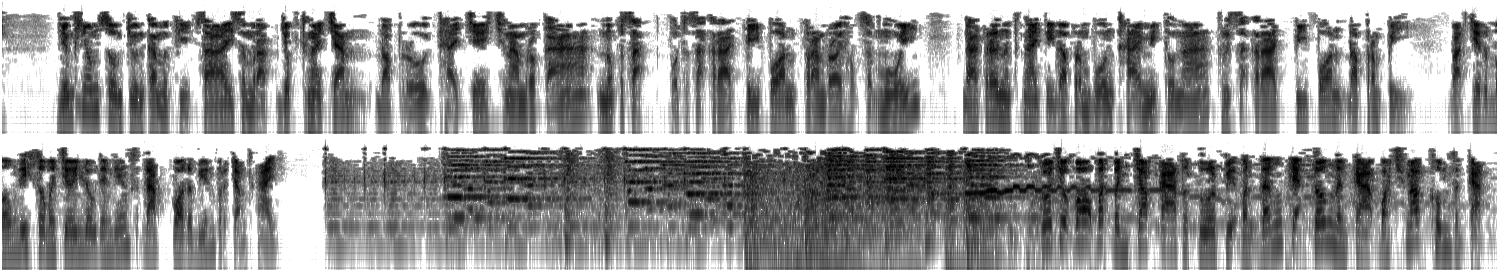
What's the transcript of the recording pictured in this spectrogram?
យើងខ្ញុំសូមជូនកម្មវិធីផ្សាយសម្រាប់យប់ថ្ងៃច័ន្ទ10រោចខែចេសឆ្នាំរកានុបស័កពុទ្ធសករាជ2561ដែលត្រូវនៅថ្ងៃទី19ខែមិថុនាគ្រិស្តសករាជ2017បាទជាដំបូងនេះសូមអញ្ជើញលោកអ្នកនាងស្ដាប់ព័ត៌មានប្រចាំថ្ងៃគោជបបិទបញ្ចប់ការទទួលពាក្យបណ្ដឹងតាក់ទងនឹងការបោះឆ្នោតឃុំសង្កាត់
